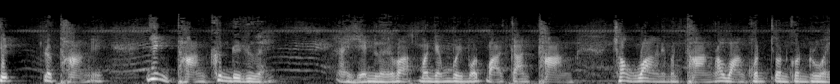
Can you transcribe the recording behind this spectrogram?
ยึด แล้วทางอีกยิ่งทางขึ้นเรื่อยๆเห็นเลยว่ามันยังมีบทบาทการทางช่องว่างเนี่ยมันทางระหว่างคนจนคนรวย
